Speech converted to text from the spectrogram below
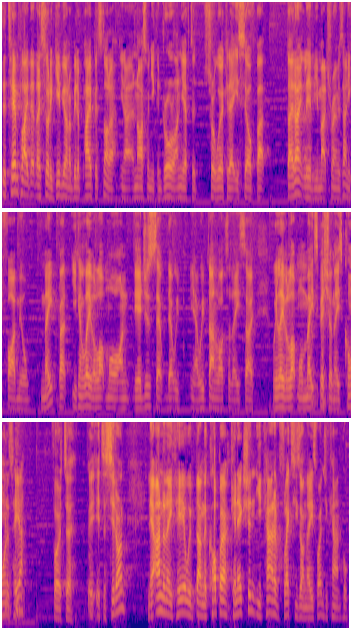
the, template that they sort of give you on a bit of paper, it's not a you know a nice one you can draw on. You have to sort of work it out yourself, but they don't leave you much room. It's only five mil meat, but you can leave a lot more on the edges that, that we've, you know, we've done lots of these. So we leave a lot more meat, especially on these corners here for it to, it to sit on. Now underneath here, we've done the copper connection. You can't have flexis on these ones. You can't hook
